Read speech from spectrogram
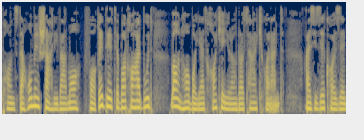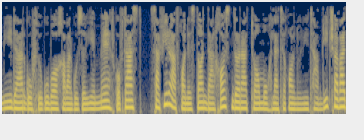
پانزدهم شهریور ماه فاقد اعتبار خواهد بود و آنها باید خاک ایران را ترک کنند. عزیز کازمی در گفتگو با خبرگزاری مهر گفته است سفیر افغانستان درخواست دارد تا مهلت قانونی تمدید شود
